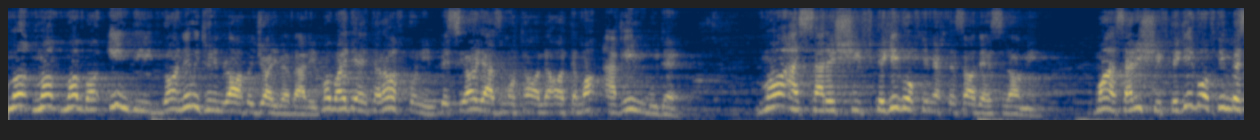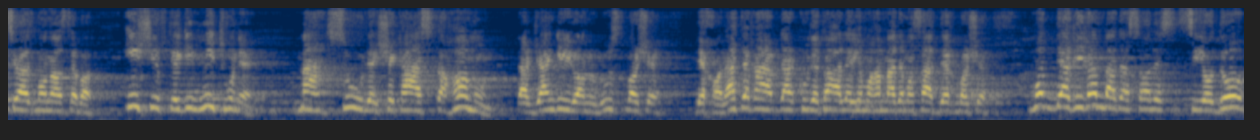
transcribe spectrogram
ما, ما, ما با این دیدگاه نمی‌تونیم راه به جایی ببریم. ما باید اعتراف کنیم. بسیاری از مطالعات ما عقیم بوده. ما از سر شیفتگی گفتیم اقتصاد اسلامی. ما از سر شیفتگی گفتیم بسیار از مناسبات. این شیفتگی می‌تونه محصول شکسته هامون در جنگ ایران و روس باشه. دخالت غرب در کودتا علیه محمد مصدق باشه. ما دقیقا بعد از سال سی و دو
